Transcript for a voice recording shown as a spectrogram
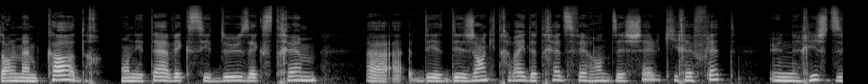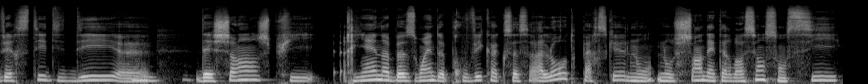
dans le même cadre, on était avec ces deux extrêmes, des, des gens qui travaillent de très différentes échelles, qui reflètent une riche diversité d'idées, euh, mm. d'échanges, puis rien n'a besoin de prouver quoi que ce soit à l'autre parce que nos, champs d'intervention sont si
